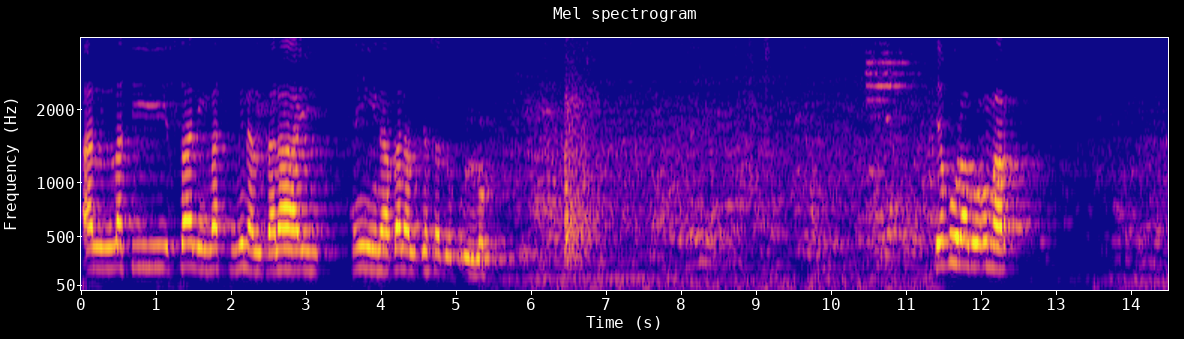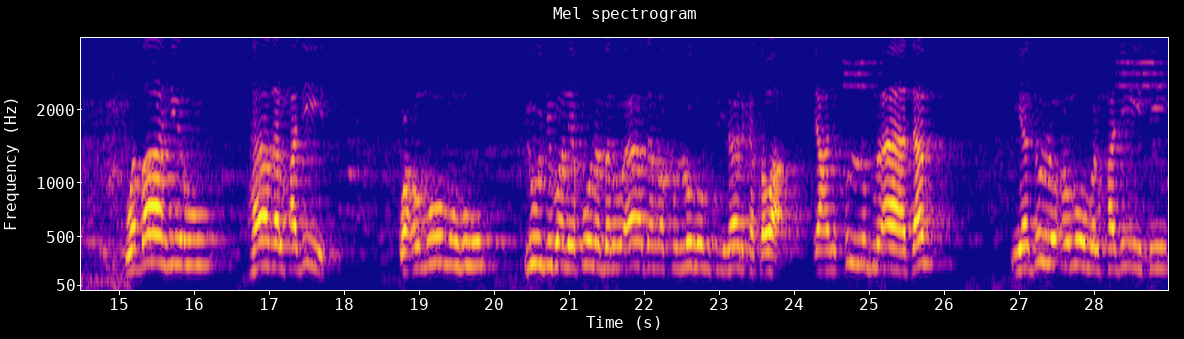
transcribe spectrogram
alatii salimat min albalaa'i xiina bala aljasadu kulluh yaquul abu cumar wadaahiru hada alxadiid wa cumuumuhu yuujibu an yakuuna banu aadama kulluhum fi dalika sawa yacni kullu bnu aadam yadullu cumuumu alxadiidi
